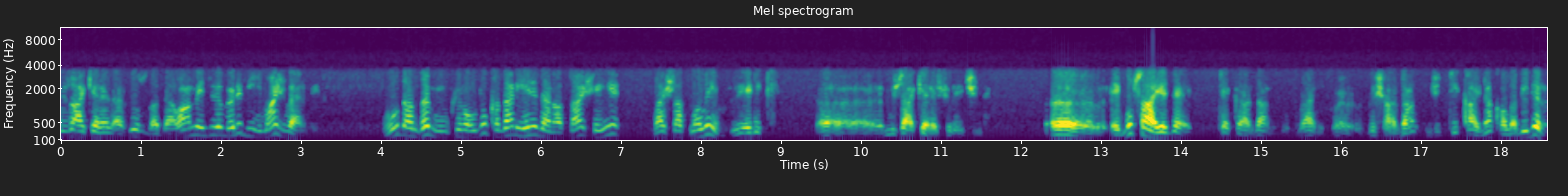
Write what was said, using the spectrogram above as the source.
Müzakereler hızla devam ediyor. Böyle bir imaj vermek. Buradan da mümkün olduğu kadar yeniden hatta şeyi başlatmalıyım. Üyelik e, müzakere sürecini. E, e, bu sayede tekrardan ben e, dışarıdan ciddi kaynak alabilirim.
